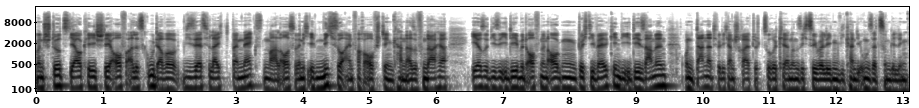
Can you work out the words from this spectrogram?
man stürzt, ja, okay, ich stehe auf, alles gut, aber wie sähe es vielleicht beim nächsten Mal aus, wenn ich eben nicht so einfach aufstehen kann? Also von daher eher so diese Idee mit offenen Augen durch die Welt gehen, die Idee sammeln und dann natürlich an den Schreibtisch zurückkehren und sich zu überlegen, wie kann die Umsetzung gelingen.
